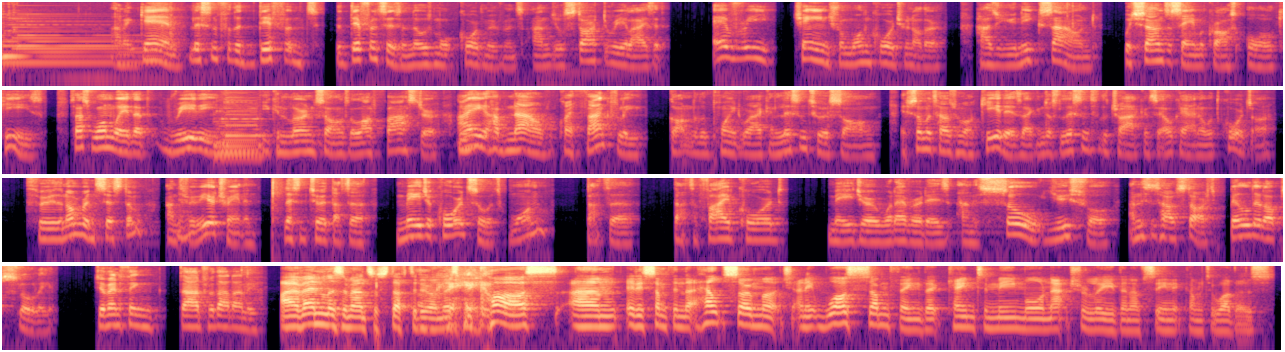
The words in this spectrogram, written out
And again, listen for the different the differences in those chord movements, and you'll start to realize that every change from one chord to another has a unique sound which sounds the same across all keys. So that's one way that really you can learn songs a lot faster. I have now, quite thankfully, gotten to the point where I can listen to a song. If someone tells me what key it is, I can just listen to the track and say, okay, I know what the chords are. Through the numbering system and mm-hmm. through ear training, listen to it. That's a major chord, so it's one. That's a that's a five chord major, whatever it is, and it's so useful. And this is how it starts. Build it up slowly. Do you have anything to add for that, Andy? I have endless amounts of stuff to do on this because um, it is something that helps so much, and it was something that came to me more naturally than I've seen it come to others.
